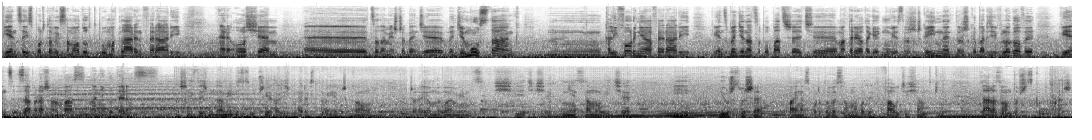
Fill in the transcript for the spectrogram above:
więcej sportowych samochodów typu McLaren, Ferrari, R8, e, co tam jeszcze będzie? Będzie Mustang, mm, Kalifornia Ferrari, więc będzie na co popatrzeć. Materiał, tak jak mówię, jest troszeczkę inny, troszkę bardziej vlogowy, więc zapraszam Was na niego teraz. Właśnie jesteśmy na miejscu, przyjechaliśmy restaurujeczką. Wczoraj ją myłem, więc świeci się niesamowicie i już słyszę fajne sportowe samochody V10. Zaraz Wam to wszystko pokażę.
